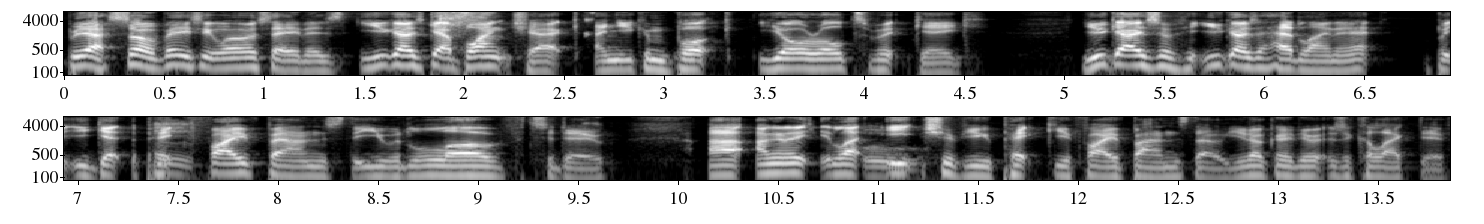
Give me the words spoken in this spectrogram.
But yeah, so basically what I was saying is you guys get a blank check and you can book your ultimate gig. You guys are you guys are headlining it, but you get to pick Mm. five bands that you would love to do. Uh, I'm gonna let Ooh. each of you pick your five bands though. You're not gonna do it as a collective.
